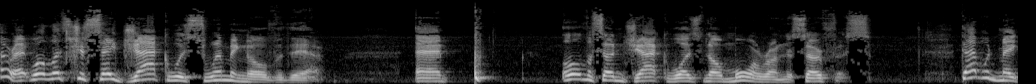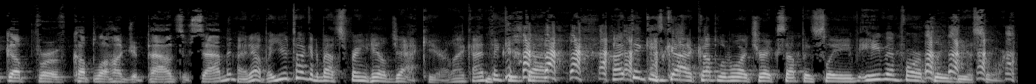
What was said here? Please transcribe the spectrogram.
All right. Well, let's just say Jack was swimming over there, and all of a sudden Jack was no more on the surface. That would make up for a couple of hundred pounds of salmon. I know, but you're talking about Spring Heel Jack here. Like, I think he's got, I think he's got a couple of more tricks up his sleeve, even for a plesiosaur.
